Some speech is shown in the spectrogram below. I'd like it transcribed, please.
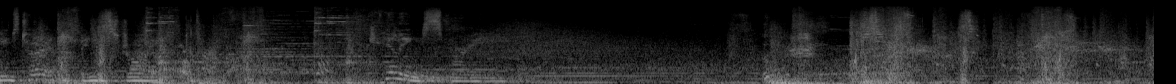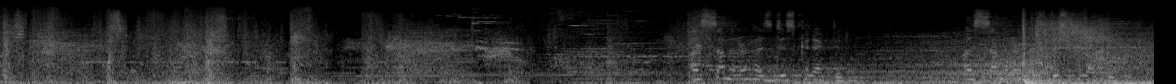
Team's turret has been destroyed. Killing spree. A summoner has disconnected. A summoner has disconnected.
